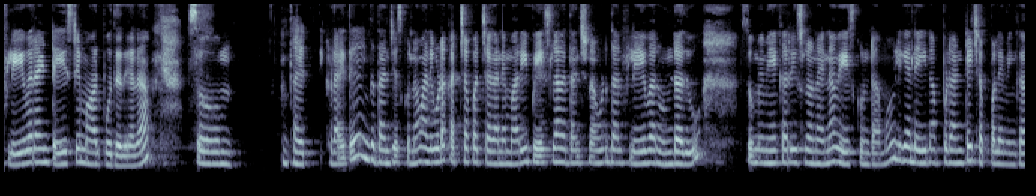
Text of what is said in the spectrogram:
ఫ్లేవర్ అండ్ టేస్టే మారిపోతుంది కదా. సో ఇంకా ఇక్కడైతే ఇంకా దంచేసుకున్నాం. అది కూడా కచ్చపచ్చగానే మరీ పేస్ట్ లాగా దంచినా కూడా దాని ఫ్లేవర్ ఉండదు. సో మేము ఏ కర్రీస్లోనైనా వేసుకుంటాము. ఇక లేనప్పుడు అంటే చెప్పలేము. ఇంకా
